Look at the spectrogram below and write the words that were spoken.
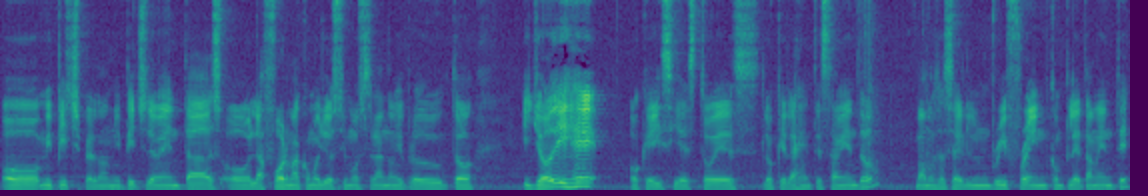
o mi pitch, perdón, mi pitch de ventas o la forma como yo estoy mostrando mi producto. Y yo dije, ok, si esto es lo que la gente está viendo, vamos a hacer un reframe completamente.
